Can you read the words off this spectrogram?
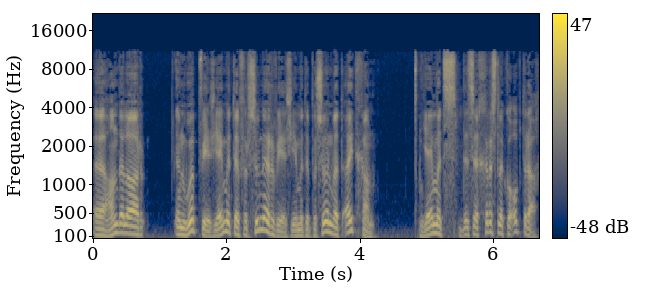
'n handelaar in hoop wees. Jy moet 'n versoener wees. Jy moet 'n persoon wat uitgaan. Jy moet dis 'n Christelike opdrag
